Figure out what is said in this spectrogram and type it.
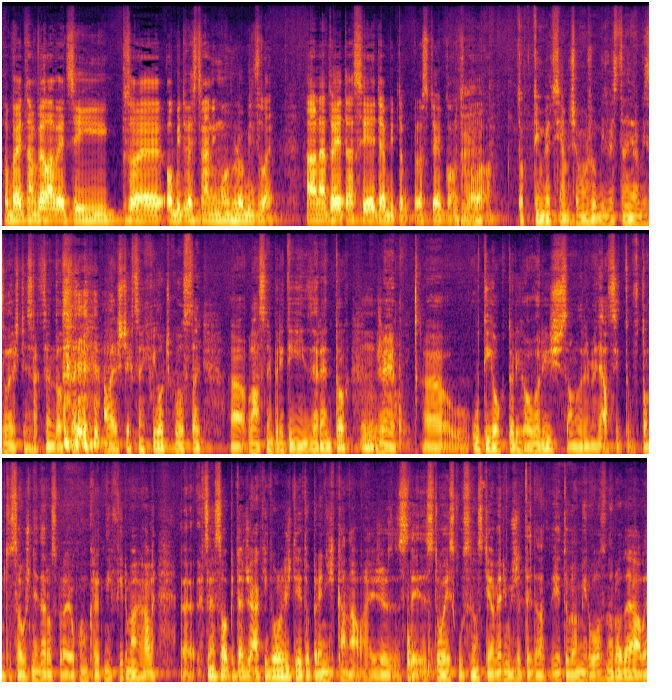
Lebo je tam veľa vecí, ktoré obidve strany môžu robiť zle. A na to je tá sieť, aby to proste kontrolovala. To k tým veciam, čo môžu byť dve strany robiť zle, ešte sa chcem dostať, ale ešte chcem chvíľočku ostať uh, vlastne pri tých inzerentoch, že uh, u tých, o ktorých hovoríš, samozrejme asi v tomto sa už nedá rozprávať o konkrétnych firmách, ale uh, chcem sa opýtať, že aký dôležitý je to pre nich kanál, hej? že z, tej, z tvojej skúsenosti, ja verím, že teda je to veľmi rôznorodé, ale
